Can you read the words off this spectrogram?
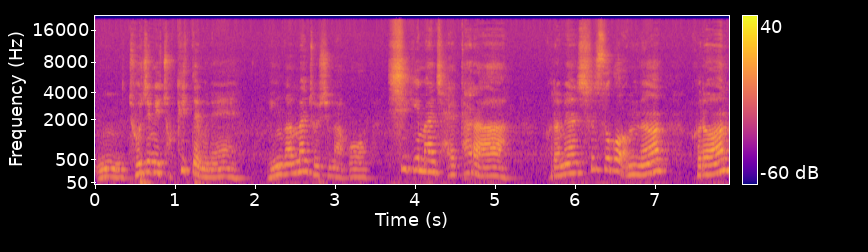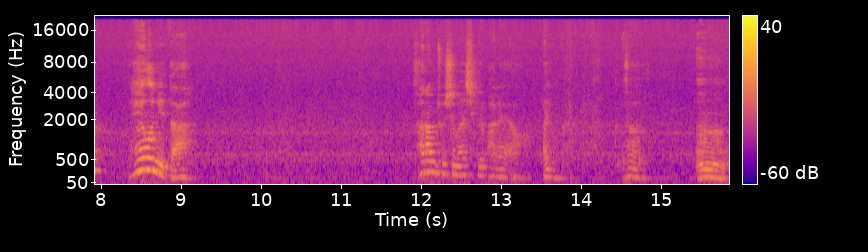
음, 조짐이 좋기 때문에 인간만 조심하고 시기만 잘 타라. 그러면 실수가 없는 그런 해운이다. 사람 조심하시길 바래요. 아니, 그래서 음,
